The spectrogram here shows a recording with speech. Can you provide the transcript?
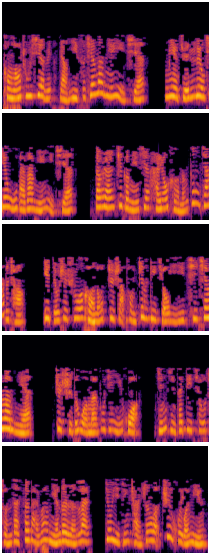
恐龙出现于两亿四千万年以前，灭绝于六千五百万年以前。当然，这个年限还有可能更加的长，也就是说，恐龙至少统治了地球一亿七千万年。这使得我们不禁疑惑：仅仅在地球存在三百万年的人类。就已经产生了智慧文明。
